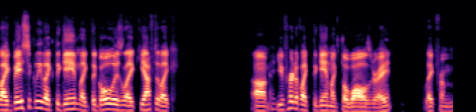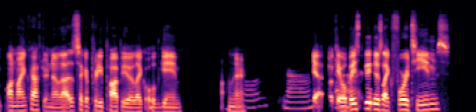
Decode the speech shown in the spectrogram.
like basically like the game like the goal is like you have to like um you've heard of like the game like The Walls, right? Like from on Minecraft or no? That's like a pretty popular like old game on there. Oh, Nah. Yeah. Okay. Well, basically, there's like four teams,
